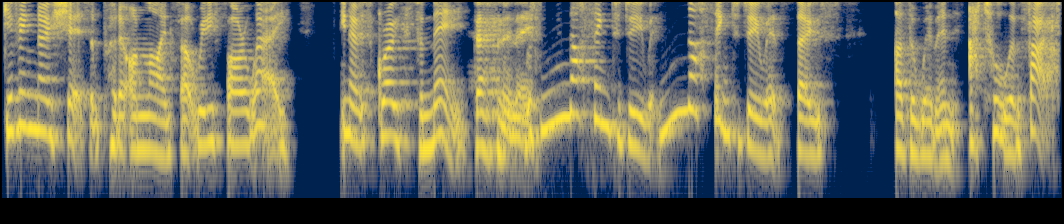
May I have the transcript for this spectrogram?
giving no shits and put it online felt really far away. You know, it's growth for me. Definitely. It was nothing to do with, nothing to do with those other women at all. In fact,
